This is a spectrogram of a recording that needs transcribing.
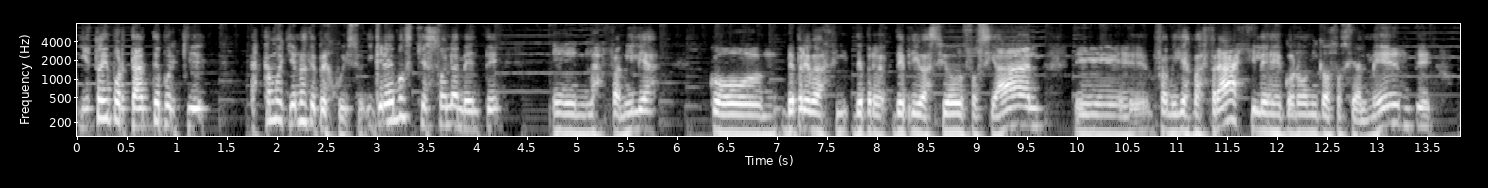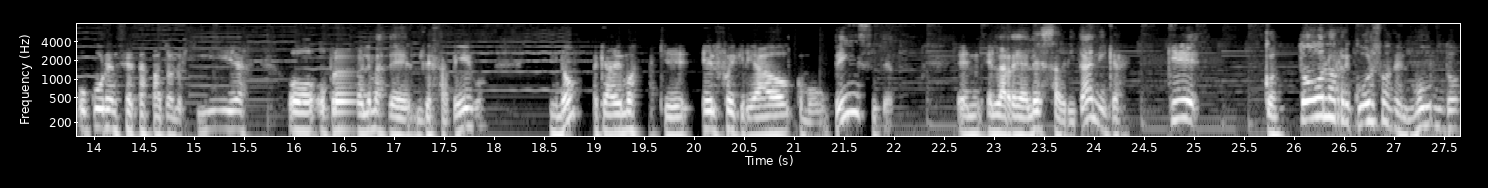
Y esto es importante porque estamos llenos de prejuicios y creemos que solamente en las familias con deprivación social, eh, familias más frágiles económica o socialmente, ocurren ciertas patologías o, problemas de, desapego. Y no, acá vemos que él fue criado como un príncipe en, en la realeza británica, que con todos los recursos del mundo,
